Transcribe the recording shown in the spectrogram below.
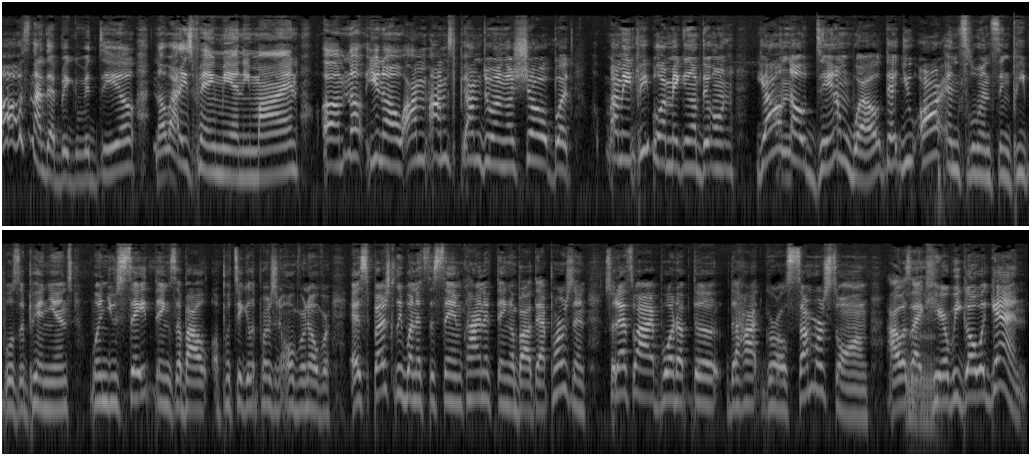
oh, it's not that big of a deal. Nobody's paying me any mind. Um, no, you know, I'm I'm I'm doing a show, but I mean, people are making up their own. Y'all know damn well that you are influencing people's opinions when you say things about a particular person over and over, especially when it's the same kind of thing about that person. So that's why I brought up the the hot girl summer song. I was like, mm. here we go again.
